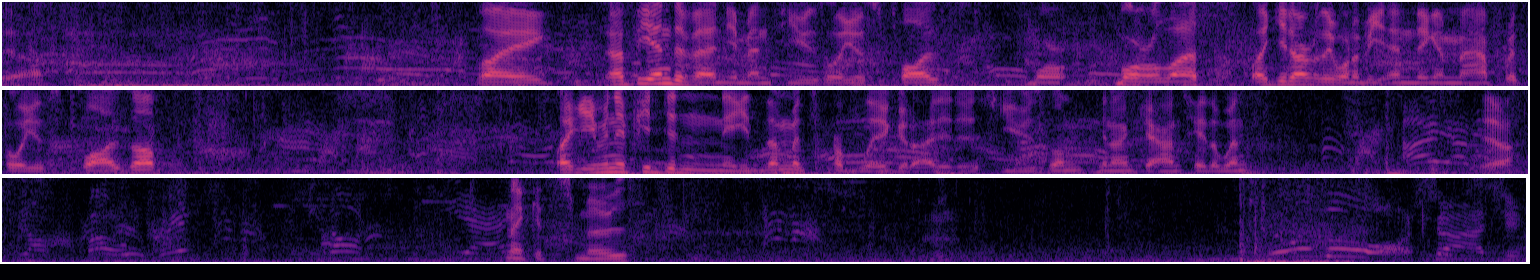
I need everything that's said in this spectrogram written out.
Yeah. like at the end of event you're meant to use all your supplies. More, more or less. Like, you don't really want to be ending a map with all your supplies up. Like, even if you didn't need them, it's probably a good idea to just use them. You know, guarantee the win. Yeah. Make it smooth. No more, Sergeant,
